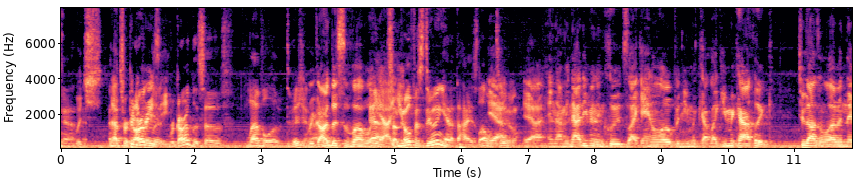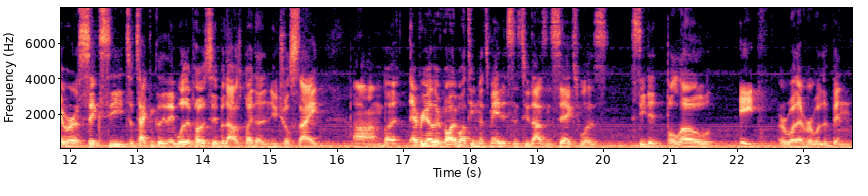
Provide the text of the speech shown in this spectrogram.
Yeah, Which and that's, that's, pretty crazy. regardless of level of division. right? Regardless of level, yeah. so you- Kofa's doing it at the highest level yeah, too. Yeah, and I mean that even includes like Antelope and Yuma like Yuma Catholic. 2011, they were a six seed, so technically they would have hosted, but that was played at a neutral site. Um, but every other volleyball team that's made it since 2006 was seated below eighth or whatever would have been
